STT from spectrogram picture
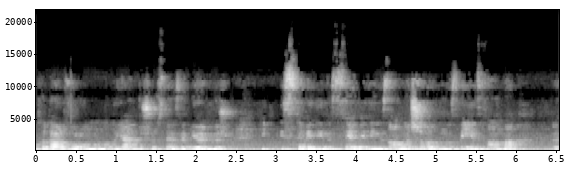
bu kadar zor olmamalı. Yani düşünsenize bir ömür istemediğiniz, sevmediğiniz, anlaşamadığınız bir insanla eee,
